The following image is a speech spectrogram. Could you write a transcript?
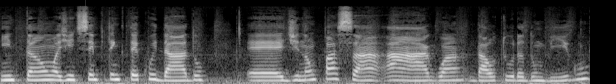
Então a gente sempre tem que ter cuidado é, de não passar a água da altura do umbigo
